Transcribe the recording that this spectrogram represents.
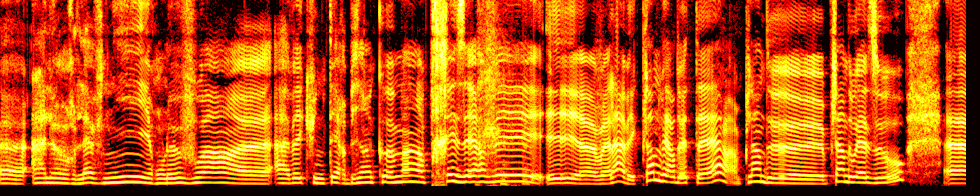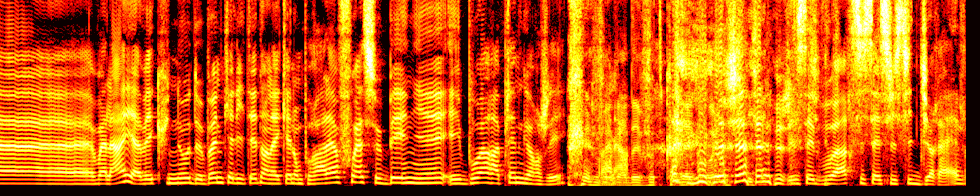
Euh, alors l'avenir, on le voit euh, avec une terre bien commun, préservée et euh, voilà avec plein de vers de terre, plein de plein d'oiseaux, voilà et avec une eau de bonne qualité dans laquelle on pourra à la fois se baigner et boire à pleine gorgée. Vous regardez votre collègue. J'essaie de voir si ça suscite du rêve.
